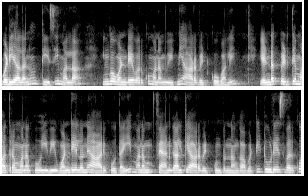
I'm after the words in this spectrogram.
వడియాలను తీసి మళ్ళా ఇంకో వన్ డే వరకు మనం వీటిని ఆరబెట్టుకోవాలి. ఎండకు పెడితే మాత్రం మనకు ఇవి వన్ డేలోనే ఆరిపోతాయి. మనం ఫ్యాన్ గాలికి ఆరబెట్టుకుంటున్నాం కాబట్టి టూ డేస్ వరకు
